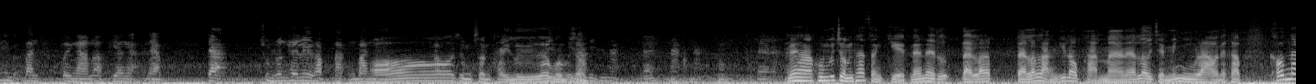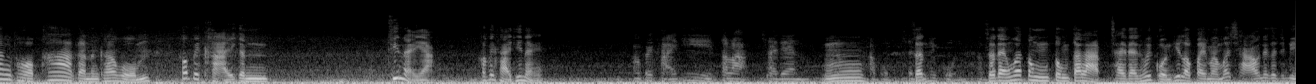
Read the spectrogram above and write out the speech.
นี่บ้านเฟยงามหรอเพียงอะเนี่ยจะ ชุมชนไทยลือครับบ้านของบ้านอ๋อครับชุมชนไทยลื้อครับคุณผู้ชมพี่ซื้อหน้าหน้าครับหน้าเนี่ยฮะคุณผู้ชมถ้าสังเกตนะในแต่ละแต่ละหลังที่เราผ่านมานะเราจะเห็นไม่ยิงราวนะครับเขานั่งทอผ้ากันนะครับผมเขาไปขายกันที่ไหนอะเขาไปขายที่ไหน เอาไปขายที่ตลาดชายแดนอืม ครับผมชายแดนห้วยโขนครับแสดงว่าตรงตรงตลาดชายแดนห้วยโขนที่เราไปมาเมื่อเช้าเนี่ยก็จะมี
